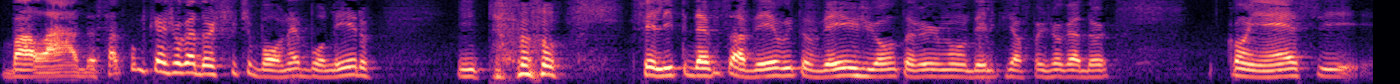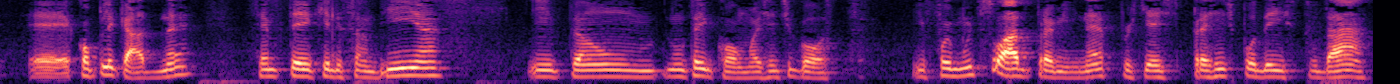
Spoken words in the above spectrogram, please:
balada, sabe como que é jogador de futebol, né? Boleiro. Então, Felipe deve saber muito bem, o João também, o irmão dele que já foi jogador, conhece. É complicado, né? Sempre tem aquele sambinha, então não tem como, a gente gosta. E foi muito suado para mim, né? Porque pra gente poder estudar,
